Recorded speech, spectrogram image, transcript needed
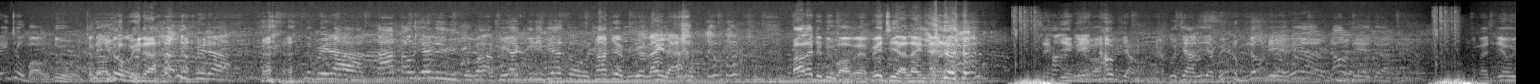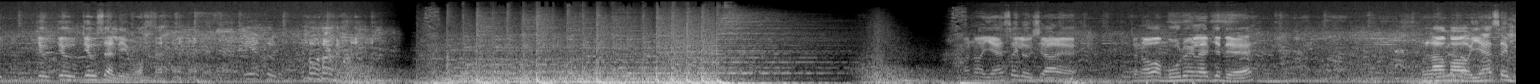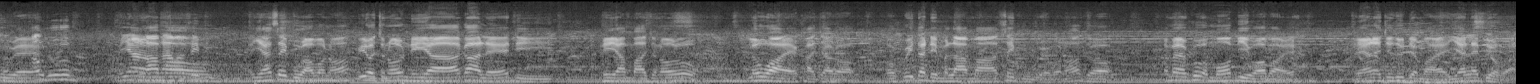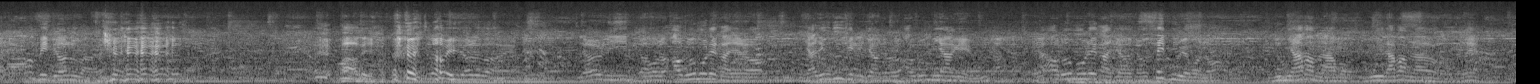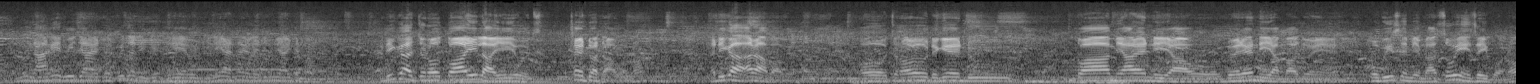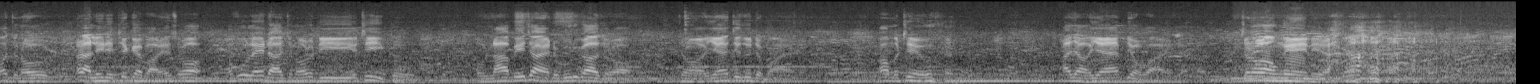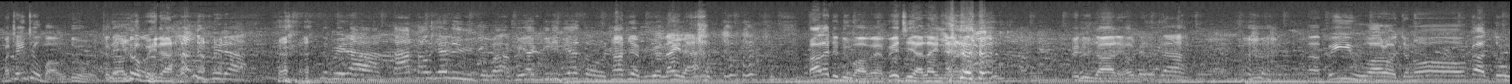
ထိန်းချုပ်ပါဘူးသူ့ကိုကျွန်တော်လွတ်ပေးတာလွတ်ပေးတာလွတ်ပေးတာတားတောင်းကျဲနေပြီဆိုတော့အဖေကကီရီပြတ်စောကိုထားပြက်ပြီးတော့လိုက်လာဒါလည်းတူတူပါပဲဖေ့ချီရလိုက်နေစင်ပြင်းနေပါနောက်ပြောင်ကိုချာလေးကဘယ်လိုလုပ်နေလဲနောက်နေတော့အမတရုတ်တရုတ်တရုတ်တရုတ်ဆက်လေးပေါ့တရားစုပ်မနော်ရမ်းစိတ်လို့ရှားတယ်ကျွန်တော်ကမိုးတွင်းလည်းဖြစ်တယ် မလာမအောင်ရမ်းစိတ်ပူတယ်အောက်တော့မရတော့လာမစိတ်ဘူးအရန်စိတ်ပူတာပေါ့နော်ပြီးတော့ကျွန်တော်တို့နေရာကလည်းဒီနေရာမှာကျွန်တော်တို့လောက်ရတဲ့အခါကျတော့ဟိုပြိသက်တွေမလာမှာစိတ်ပူတယ်ပေါ့နော်ဆိုတော့အမေအခုအမောပြေသွားပါတယ်ရန်လည်းကျေးဇူးတင်ပါတယ်ရန်လည်းပြောပါတယ်အဖေပြောလို့ပါပဲဟာလေကျွန်တော်ဖေပြောလို့ပါပဲကျွန်တော်ဒီအောက်တော့မိုးတဲ့ခါကျတော့ရာသီဥတုချိန်တွေကြောင့်ကျွန်တော်အောက်တော့မရခဲ့ဘူးအောက်တော့မိုးတဲ့ခါကျတော့ကျွန်တော်စိတ်ပူတယ်ပေါ့နော် လူများမှမလားပေါ့လူလာမှမလားတော့ဒါပေမဲ့လူလာခဲ့ပြီးကြတဲ့အတွက်ပြိသက်တွေတကယ်ဒီနေ့ကနိုင်လည်းဒီအများကြီးတက်ပါအဓိကကျွန်တော်သွားရေးလာရေးကိုထည့်တွက်တာပေါ့နော်အဓိကအဲ့ဒါပါပဲဟိုကျွန်တော်တို့တကယ်လူသွားများတဲ့နေရာဟိုလွယ်တဲ့နေရာမှာဆိုရင်ပုံပြီးစင်ပြေမလားစိုးရင်စိတ်ပေါ့နော်ကျွန်တော်တို့အဲ့ဒါလေးတွေဖြစ်ခဲ့ပါတယ်ဆိုတော့အခုလဲဒါကျွန်တော်တို့ဒီအထီကိုဟိုလာပေးကြတဲ့တကူတကဆိုတော့ကျွန်တော်အရန်ကျေးဇူးတင်ပါတယ်အော်မတင်ဘူးအားကြောင့်အရန်ပျော်ပါတယ်ဗျ ကျွန်တော်တော့ငဲနေတာမထိန်ချုပ်ပါဘူးသူ့ကိုကျွန်တော်လွတ်ပေးတာလွတ်ပေးတာလွတ်ပေးတာတားတောင်းကျဲနေပြီဆိုတော့အဖေကကီရီပြတ်စောကိုထားပြက်ပြီးတော့လိုက်လာဒါလည်းတူတူပါပဲဖေ့ချီရလိုက်နေဖေ့တူသားလေဟုတ်တယ်ဒါအဖေးယူကတော့ကျွန်တော်ကသူ့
